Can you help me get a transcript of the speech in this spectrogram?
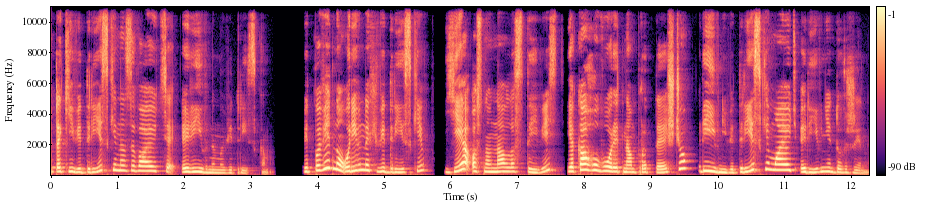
то такі відрізки називаються рівними відрізками. Відповідно, у рівних відрізків є основна властивість, яка говорить нам про те, що рівні відрізки мають рівні довжини.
